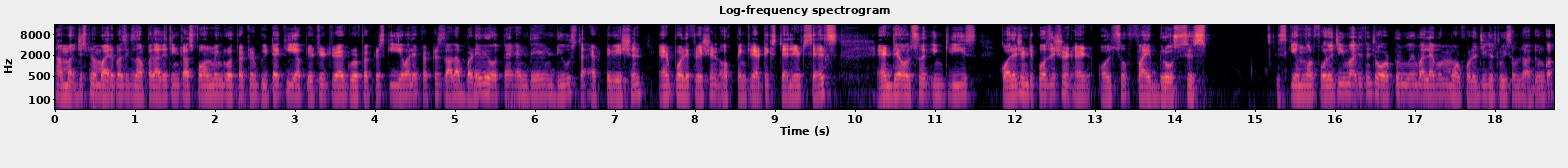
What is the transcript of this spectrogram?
हम जिसमें हमारे पास एग्जांपल आ जाती हैं ट्रांसफॉर्मिंग ग्रोथ फैक्टर बीटा की या प्लेटेड ड्रैग ग्रोथ फैक्टर्स की ये वाले फैक्टर्स ज़्यादा बड़े हुए होते हैं and they induce the activation and proliferation of pancreatic stellate cells and they also increase collagen deposition and also fibrosis इसकी हम मॉर्फोलॉजी में आ जाते हैं, जो ऑटोम्यून वाला है, वो मैं मॉर्फोलॉजी के थ्रू ही समझा दूँगा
